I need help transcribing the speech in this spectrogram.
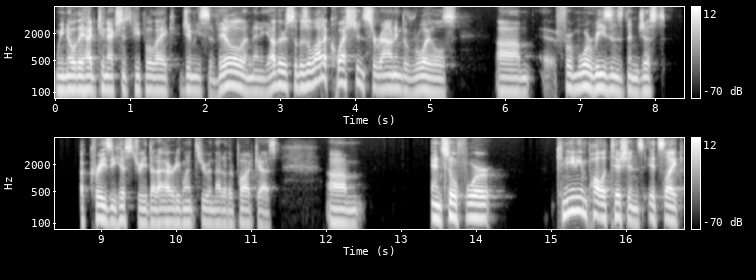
We know they had connections to people like Jimmy Savile and many others. So there's a lot of questions surrounding the royals um, for more reasons than just a crazy history that I already went through in that other podcast. Um, and so for Canadian politicians, it's like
